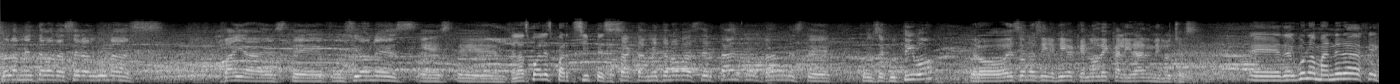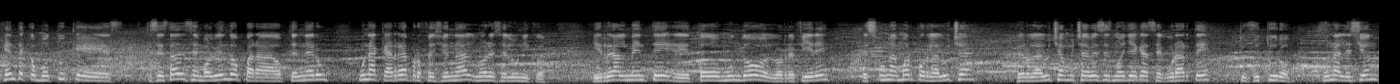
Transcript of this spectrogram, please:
solamente van a ser algunas vaya, este, funciones este, en las cuales participes. Exactamente, no va a ser tan, tan este, consecutivo, pero eso no significa que no dé calidad en mis luchas. Eh, de alguna manera, gente como tú que, que se está desenvolviendo para obtener un, una carrera profesional, no eres el único. Y realmente eh, todo el mundo lo refiere, es un amor por la lucha, pero la lucha muchas veces no llega a asegurarte tu futuro. Una lesión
